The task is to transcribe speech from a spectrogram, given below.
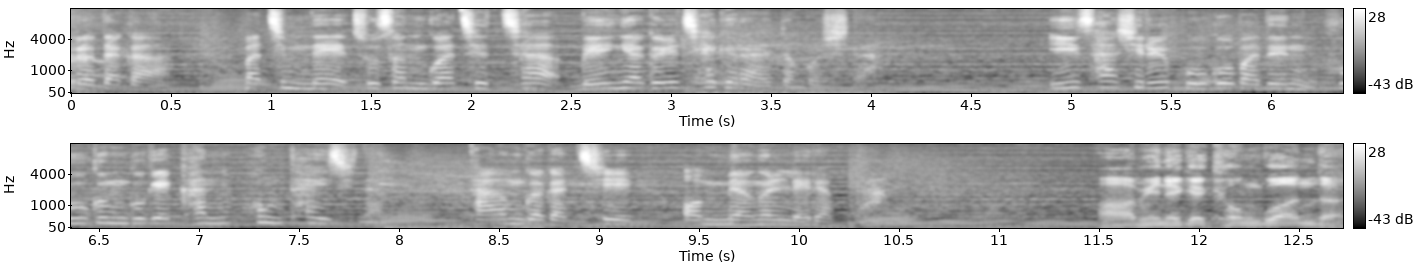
그러다가 마침내 조선과 재차 맹약을 체결하였던 것이다. 이 사실을 보고받은 후금국의 간 홍타이지는 다음과 같이 엄명을 내렸다. 아민에게 경고한다.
